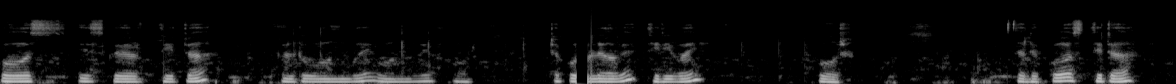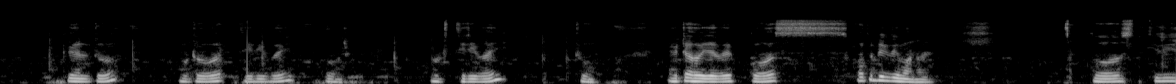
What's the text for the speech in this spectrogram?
cos square theta equal to one by one by four এটা করলে হবে থ্রি বাই ফোর তাহলে cos theta equal to root over three by four root three by two এটা হয়ে যাবে cos, কত ডিগ্রি মান হয়? cos তিরিশ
